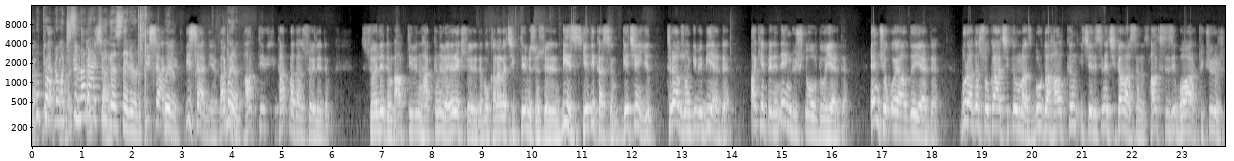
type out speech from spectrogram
dakika, bu dakika program ama açısından lütfen, her şeyi saniye. gösteriyoruz. Bir saniye, Buyurun. bir saniye. Bakın Buyurun. Halk TV katmadan söyledim. Söyledim. Halk TV'nin hakkını vererek söyledim. O kanala çıktığım için söyledim. Biz 7 Kasım geçen yıl Trabzon gibi bir yerde AKP'nin en güçlü olduğu yerde, en çok oy aldığı yerde burada sokağa çıkılmaz. Burada halkın içerisine çıkamazsınız. Halk sizi boğar, tükürür.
